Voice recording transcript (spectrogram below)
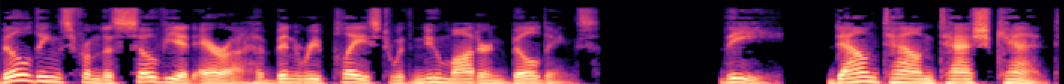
Buildings from the Soviet era have been replaced with new modern buildings. The downtown Tashkent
